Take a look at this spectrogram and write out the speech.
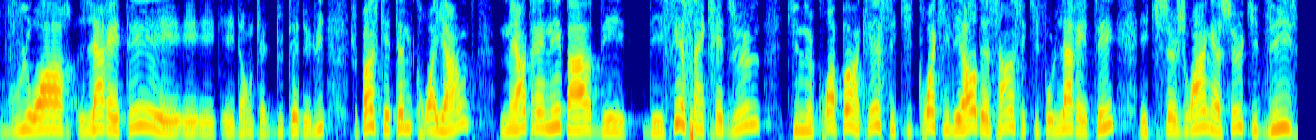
vouloir l'arrêter et, donc elle doutait de lui. Je pense qu'elle était une croyante, mais entraînée par des, des, fils incrédules qui ne croient pas en Christ et qui croient qu'il est hors de sens et qu'il faut l'arrêter et qui se joignent à ceux qui disent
